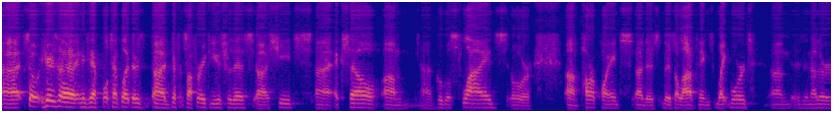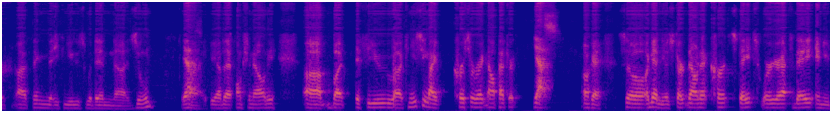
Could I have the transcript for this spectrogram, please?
Uh, so here's a, an example template. There's uh, different software you can use for this, uh, Sheets, uh, Excel, um, uh, Google Slides, or um, PowerPoint. Uh, there's, there's a lot of things. Whiteboard um, is another thing that you can use within Zoom. Yeah. if you have that functionality. but if you, can you see my cursor right now, Patrick? Yes. Okay. So again, you start down at current state where you're at today and you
